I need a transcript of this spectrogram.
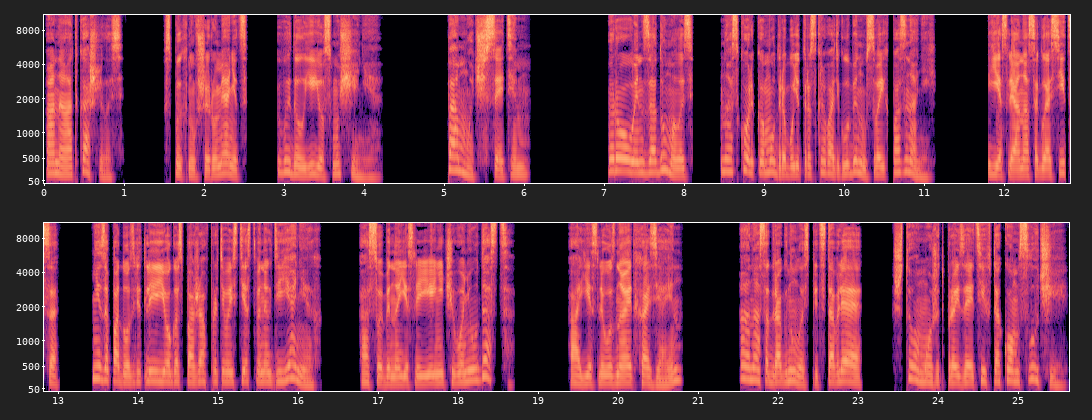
Она откашлялась. Вспыхнувший румянец выдал ее смущение. «Помочь с этим». Роуэн задумалась, насколько мудро будет раскрывать глубину своих познаний. Если она согласится, не заподозрит ли ее госпожа в противоестественных деяниях, особенно если ей ничего не удастся. А если узнает хозяин? Она содрогнулась, представляя, что может произойти в таком случае.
